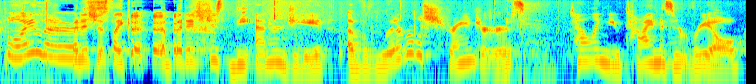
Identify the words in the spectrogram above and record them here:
Spoiler. But it's just like, but it's just the energy of literal strangers telling you time isn't real.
